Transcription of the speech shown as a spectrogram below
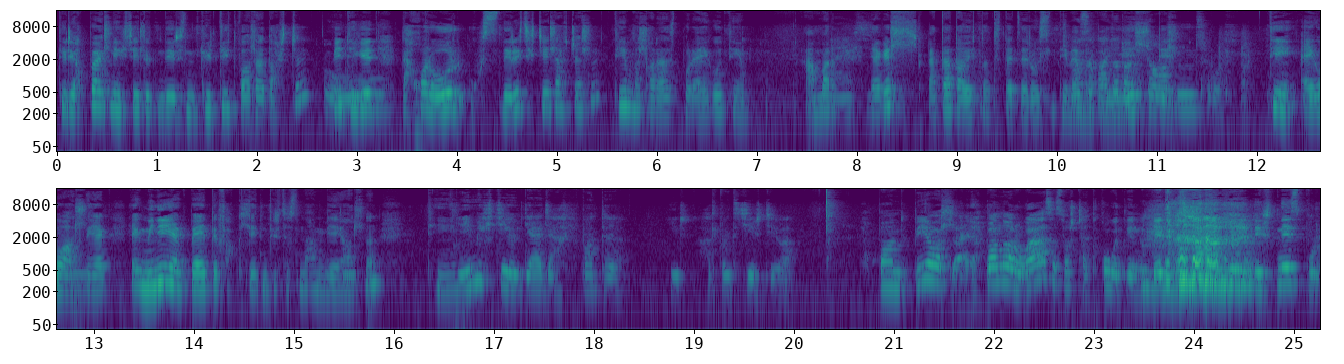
тэр Япон хэлний хичээлүүдэн дээрээс нь кредит болоод орчин. Би тэгээд давхар өөр хүснээрээ хичээл авч болно. Тийм болохоор бүр айгүй тийм амар яг л гадаад оюутнуудтай зориулсан тийм амар гадаад гоё олон сургууль. Тийм, айгүй олон яг яг миний яг байдаг факультет энэ тэр тусмаа хамгийн олон нь. Тийм. Эмэгчийн хувьд яаж авах Японтай ир- холбогдож ирж байга. Японд би бол Японоор угаасаа сурч чадахгүй гэдгийг мэдээд эртнээс бүр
